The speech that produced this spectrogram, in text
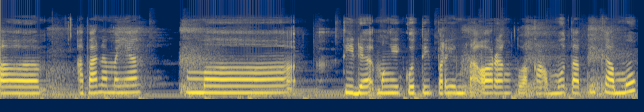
eh, apa namanya me- tidak mengikuti perintah orang tua kamu tapi kamu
